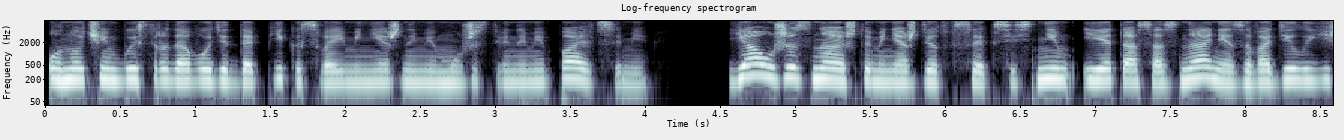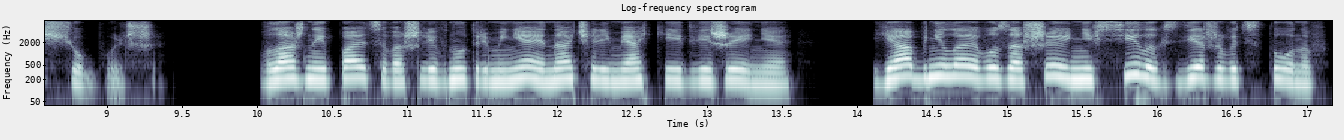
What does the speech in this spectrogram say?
Он очень быстро доводит до пика своими нежными мужественными пальцами. Я уже знаю, что меня ждет в сексе с ним, и это осознание заводило еще больше. Влажные пальцы вошли внутрь меня и начали мягкие движения. Я обняла его за шею, не в силах сдерживать стонов.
